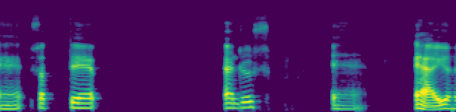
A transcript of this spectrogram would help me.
Eh, så att eh, Andrews eh, är ju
